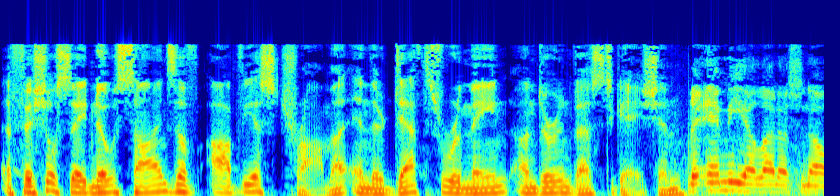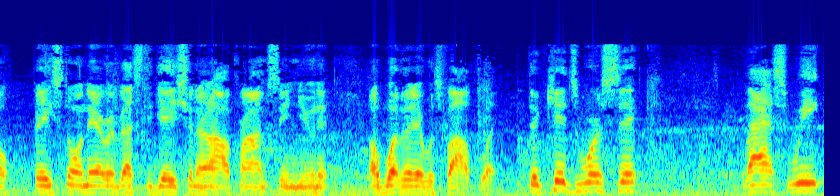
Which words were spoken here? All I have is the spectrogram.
Officials say no signs of obvious trauma and their deaths remain under investigation. The MEL let us know, based on their investigation in our crime scene unit, of whether there was foul play. The kids were sick last week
